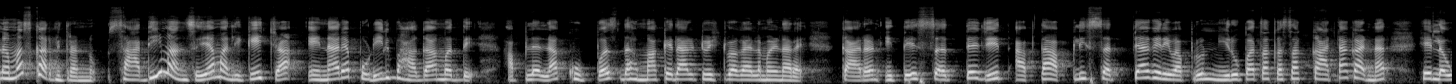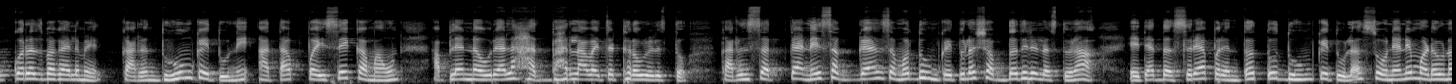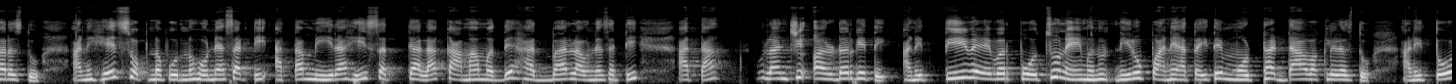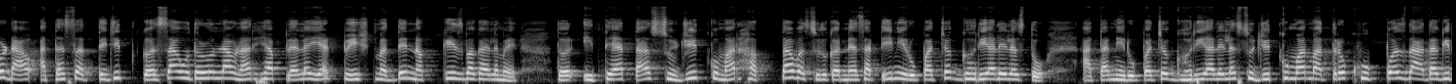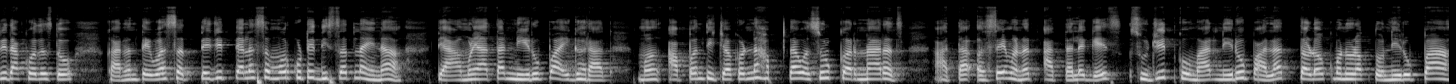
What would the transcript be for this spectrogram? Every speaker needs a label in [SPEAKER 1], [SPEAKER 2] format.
[SPEAKER 1] नमस्कार मित्रांनो. साधी माणसं या मालिकेच्या येणाऱ्या पुढील भागामध्ये आपल्याला खूपच धमाकेदार ट्विस्ट बघायला मिळणार आहे. कारण इथे सत्यजित आता आपली सत्यागिरी वापरून निरूपाचा कसा काटा काढणार हे लवकरच बघायला मिळेल. कारण धूमकेतूने आता पैसे कमावून आपल्या नवऱ्याला हातभार लावायचं ठरवलेलं असतं. कारण सत्याने सगळ्यांसमोर धूमकेतूला शब्द दिलेला असतो ना. येत्या दसऱ्यापर्यंत तो धूमकेतूला सोन्याने मढवणार असतो. आणि हेच स्वप्न पूर्ण होण्यासाठी आता मीरा ही सत्याला कामामध्ये हातभार लावण्यासाठी आता फुलांची ऑर्डर घेते आणि ती वेळेवर पोचू नये म्हणून निरूपाने आता इथे मोठा डाव आखलेला असतो. आणि तो डाव आता सत्यजित कसा उधळून लावणार हे आपल्याला या ट्विस्टमध्ये नक्कीच बघायला मिळेल. तर इथे आता सुजित कुमार हप्ता वसूल करण्यासाठी निरुपाच्या घरी आलेला असतो. आता निरुपाच्या घरी आलेला सुजित कुमार मात्र खूपच दादागिरी दाखवत असतो. कारण तेव्हा सत्यजित त्याला समोर कुठे दिसत नाही ना. त्यामुळे आता निरुपा आहे घरात. मग आपण तिच्याकडनं हप्ता वसूल करणारच. आता असे म्हणत आता लगेच सुजित कुमार निरुपाला तडक म्हणू लागतो. निरुपा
